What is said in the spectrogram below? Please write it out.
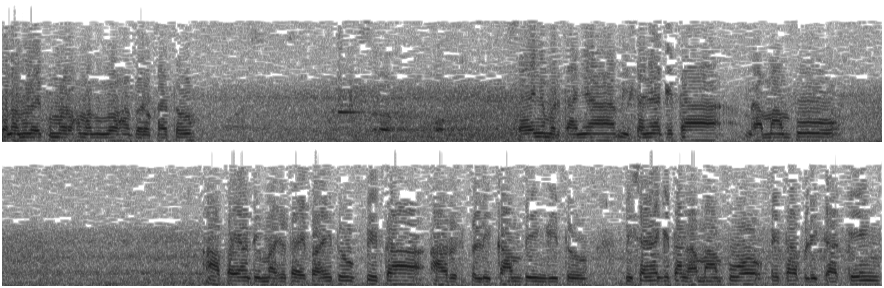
Assalamualaikum warahmatullahi wabarakatuh. Saya ingin bertanya, misalnya kita nggak mampu apa yang dimaksud Taibah itu kita harus beli kambing gitu. Misalnya kita nggak mampu kita beli daging,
